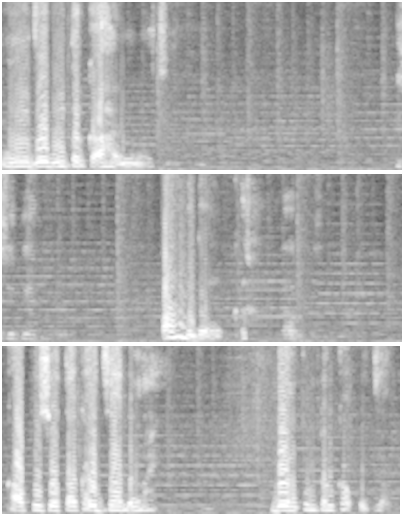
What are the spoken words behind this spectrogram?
मी जगून तर का आहे म्हणायचे? पाहुणे दोन एकर? कापूस होता काहीच झालं नाही. दोन क्विंटल कापूस झाला.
